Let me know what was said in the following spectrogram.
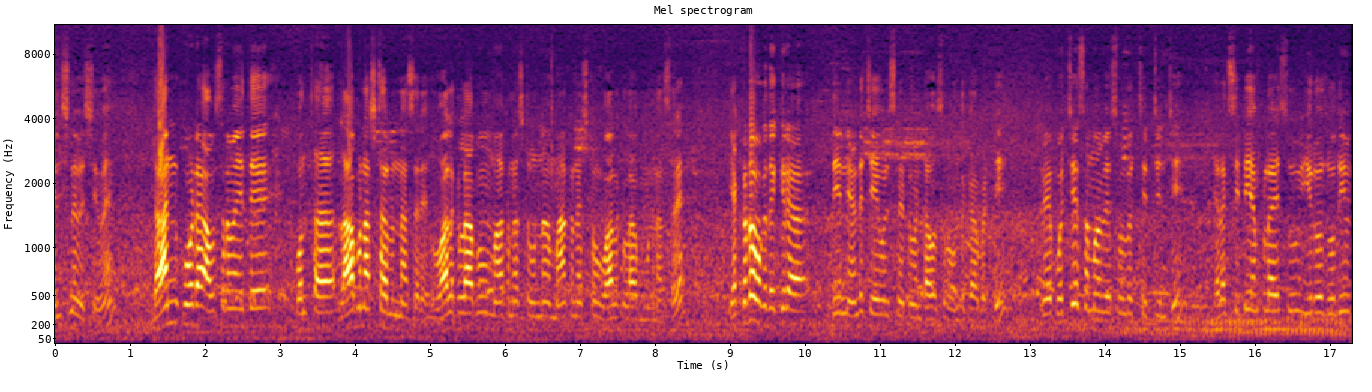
తెలిసిన విషయమే. దాన్ని కూడా అవసరమైతే కొంత లాభ నష్టాలు ఉన్నా సరే వాళ్ళకి లాభం మాకు నష్టం ఉన్నా మాకు నష్టం వాళ్ళకి లాభం ఉన్నా సరే ఎక్కడో ఒక దగ్గర దీన్ని ఎండ చేయవలసినటువంటి అవసరం ఉంది కాబట్టి రేపు వచ్చే సమావేశంలో చర్చించి ఎలక్ట్రిసిటీ ఎంప్లాయీస్ ఈరోజు ఉదయం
